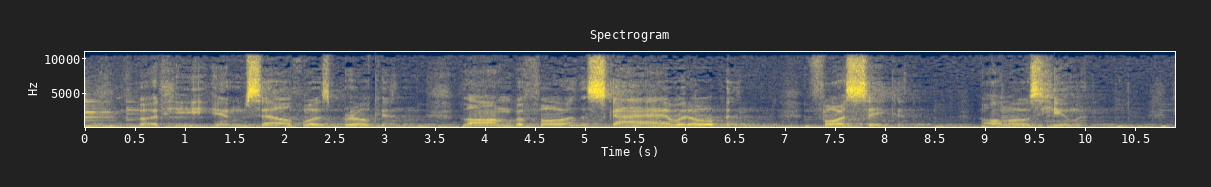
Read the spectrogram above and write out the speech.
But he himself was broken long before the sky would open, forsaken, almost human.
